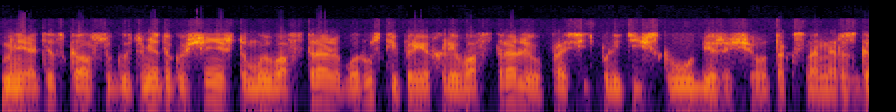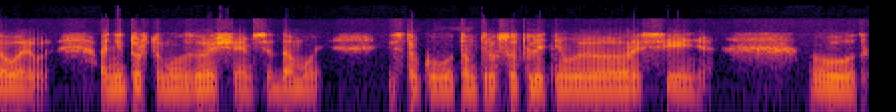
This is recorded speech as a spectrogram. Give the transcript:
Мне отец сказал, что говорит, у меня такое ощущение, что мы в Австралию, мы русские приехали в Австралию просить политического убежища. Вот так с нами разговаривали, а не то, что мы возвращаемся домой из такого там 300-летнего рассеяния. Вот.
